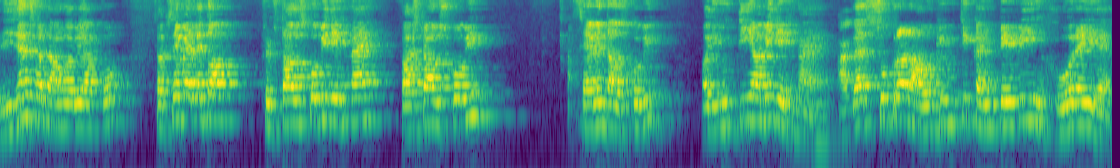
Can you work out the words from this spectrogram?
रीजन बताऊँगा अभी आपको। सबसे पहले तो आप फिफ्थ हाउस को भी देखना है फ़र्स्ट हाउस को भी सेवेंथ हाउस को भी, और युतियाँ भी देखना है। अगर शुक्र और राहु की युति कहीं पे भी हो रही है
